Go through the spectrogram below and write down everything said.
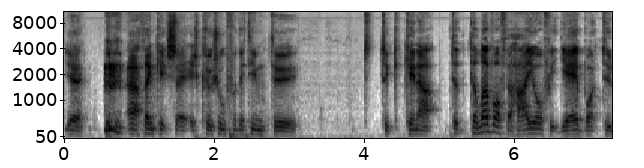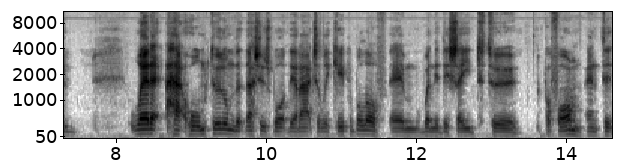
Yeah, I think it's uh, it's crucial for the team to to, to kind of to, to live off the high off it, yeah, but to let it hit home to them that this is what they're actually capable of um, when they decide to perform and to,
